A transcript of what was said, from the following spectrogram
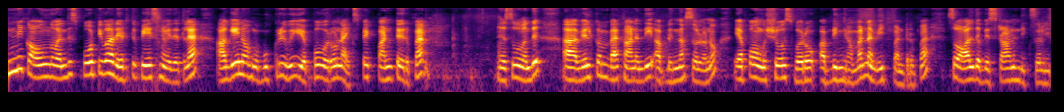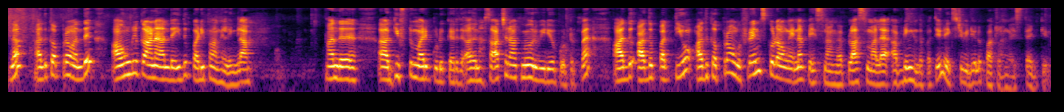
இன்றைக்கி அவங்க வந்து ஸ்போர்ட்டிவாக அதை எடுத்து பேசின விதத்தில் அகைன் அவங்க புக் ரிவ்யூ எப்போ வரும் நான் எக்ஸ்பெக்ட் பண்ணிட்டு இருப்பேன். ஸோ வந்து வெல்கம் பேக் ஆனந்தி அப்படின்னு தான் சொல்லணும். எப்போ அவங்க ஷோஸ் வரும் அப்படிங்கிற மாதிரி நான் வெயிட் பண்ணிருப்பேன். ஸோ ஆல் த பெஸ்ட் ஆனந்திக்கு சொல்லிடலாம். அதுக்கப்புறம் வந்து அவங்களுக்கான அந்த இது படிப்பாங்க இல்லைங்களா? அந்த கிஃப்ட் மாதிரி கொடுக்கறது. அது நான் சாச்சனாக்குமே ஒரு வீடியோ போட்டிருப்பேன். அது அது பற்றியும் அதுக்கப்புறம் அவங்க ஃப்ரெண்ட்ஸ் கூட அவங்க என்ன பேசுனாங்க? பிளாஸ்மாவில் அப்படிங்கிறத பற்றியும் நெக்ஸ்ட் வீடியோவில் பார்க்கலாம் கைஸ் தேங்க்யூ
